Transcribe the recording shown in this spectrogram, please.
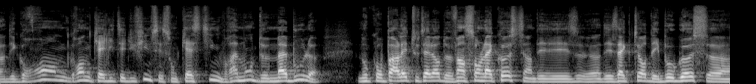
un des grandes, grandes qualités du film, c'est son casting vraiment de maboule. Donc, on parlait tout à l'heure de Vincent Lacoste, un des, un des acteurs des beaux gosses, euh,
